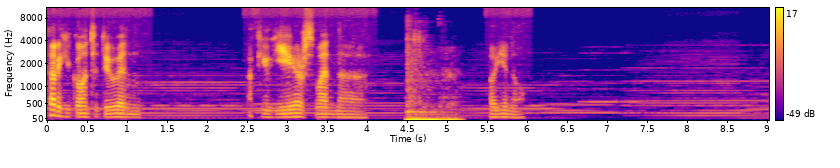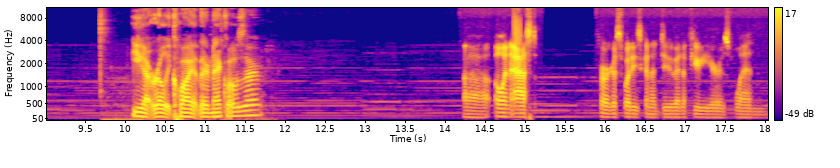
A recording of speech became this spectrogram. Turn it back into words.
What are you going to do in a few years when, uh, oh, you know, You got really quiet there, Nick. What was that? uh, Owen asked Fergus what he's going to do in a few years when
